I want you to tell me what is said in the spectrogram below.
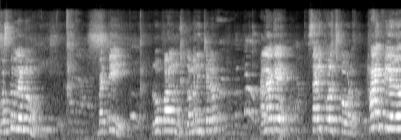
వస్తువులను బట్టి రూపాలను గమనించడం అలాగే సరిపోల్చుకోవడం. హాయ్ పిల్లలు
